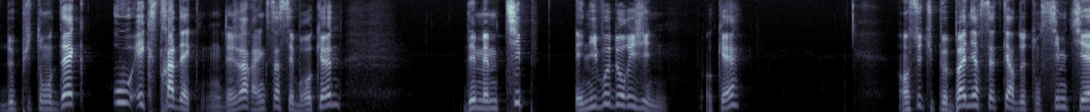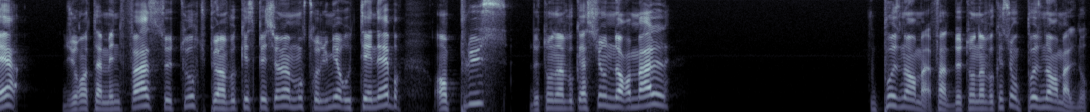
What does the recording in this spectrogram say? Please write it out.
depuis ton deck ou extra deck. Donc déjà, rien que ça, c'est broken. Des mêmes types et niveau d'origine. Ok? Ensuite, tu peux bannir cette carte de ton cimetière Durant ta main phase, ce tour, tu peux invoquer spécialement un monstre lumière ou ténèbres en plus de ton invocation normale ou pause normale. Enfin, de ton invocation ou pause normale. Donc,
